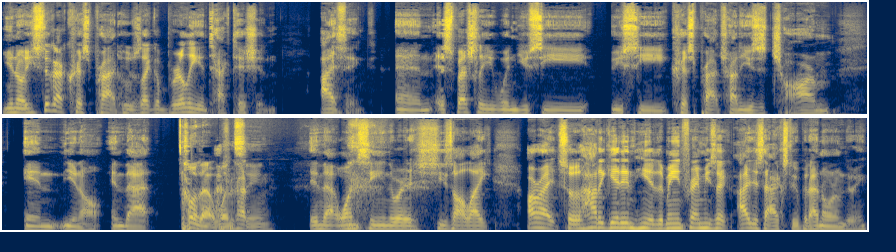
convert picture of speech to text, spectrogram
you know, you still got Chris Pratt, who's like a brilliant tactician, I think. And especially when you see you see Chris Pratt trying to use his charm in, you know, in that Oh, that I one forgot- scene. in that one scene where she's all like, "All right, so how to get in here? The mainframe?" He's like, "I just act stupid. I know what I'm doing."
